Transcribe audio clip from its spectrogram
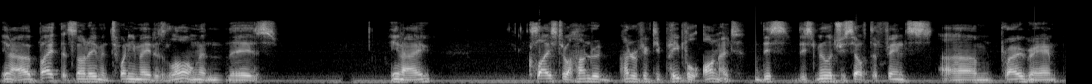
you know a boat that's not even 20 meters long and there's you know close to 100 150 people on it, this this military self defense um, program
